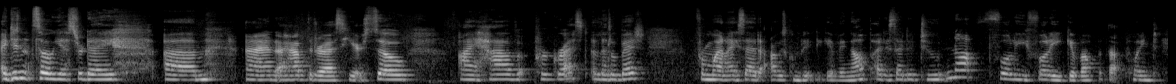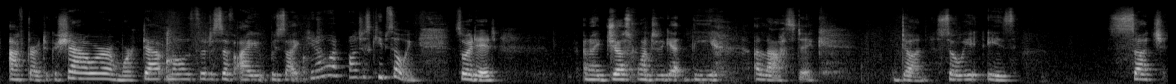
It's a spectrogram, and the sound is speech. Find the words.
I didn't sew yesterday um, and I have the dress here. So I have progressed a little bit from when I said I was completely giving up. I decided to not fully, fully give up at that point. After I took a shower and worked out and all this sort of stuff, I was like, you know what, I'll just keep sewing. So I did. And I just wanted to get the elastic done. So it is such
